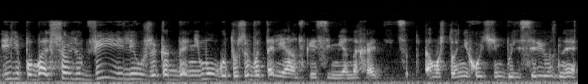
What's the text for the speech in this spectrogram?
или по большой любви, или уже когда не могут уже в итальянской семье находиться. Потому что у них очень были серьезные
